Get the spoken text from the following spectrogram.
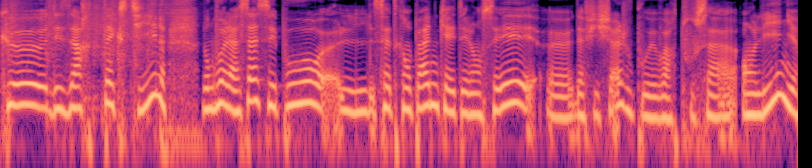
que des arts textiles. Donc voilà, ça c'est pour cette campagne qui a été lancée euh, d'affichage. Vous pouvez voir tout ça en ligne.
